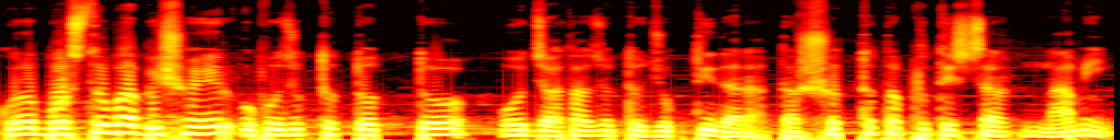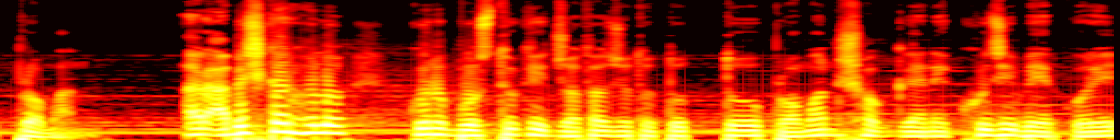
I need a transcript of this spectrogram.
কোনো বস্তু বা বিষয়ের উপযুক্ত তথ্য ও যথাযথ যুক্তি দ্বারা তার সত্যতা প্রতিষ্ঠার নামই প্রমাণ। আর আবিষ্কার হলো, কোনো বস্তুকে যথাযথ তথ্য প্রমাণ সজ্ঞানে খুঁজে বের করে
